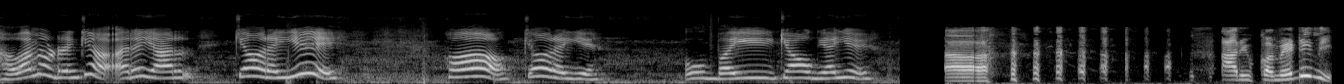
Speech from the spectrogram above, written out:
हवा में उड़ रहे हैं क्या? अरे यार, क्या हो रहा है ये? हाँ क्या हो रहा है ये? ओ भाई, क्या हो गया ये? आर यू कॉमेडी मी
